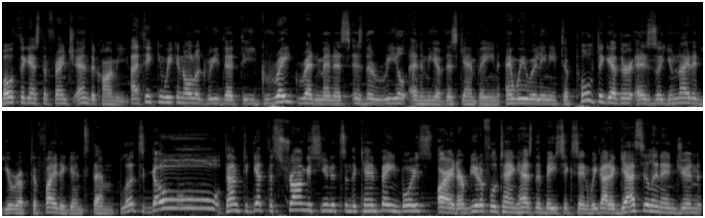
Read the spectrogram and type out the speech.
both against the French and the commies. I think we can all agree that the Great Red Menace is the real enemy of this campaign, and we really need to pull together as a united Europe to fight against them. Let's go! Time to get the strongest units in the campaign, boys. Alright, our beautiful tank has the basics in. We got a gasoline engine,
